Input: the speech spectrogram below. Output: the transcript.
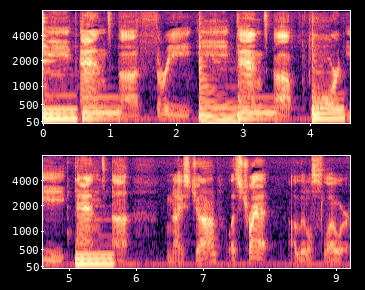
E and a three E and a four E and a. Nice job. Let's try it a little slower.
